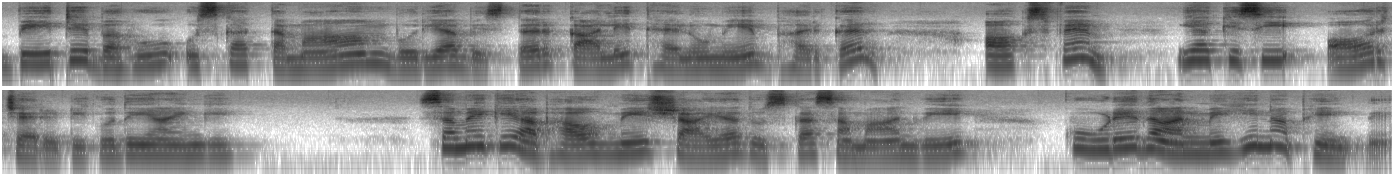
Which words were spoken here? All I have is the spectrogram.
बेटे बहू उसका तमाम बुरिया बिस्तर काले थैलों में भरकर ऑक्सफैम या किसी और चैरिटी को दे आएँगे। समय के अभाव में शायद उसका सामान वे कूड़ेदान में ही ना फेंक दें।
